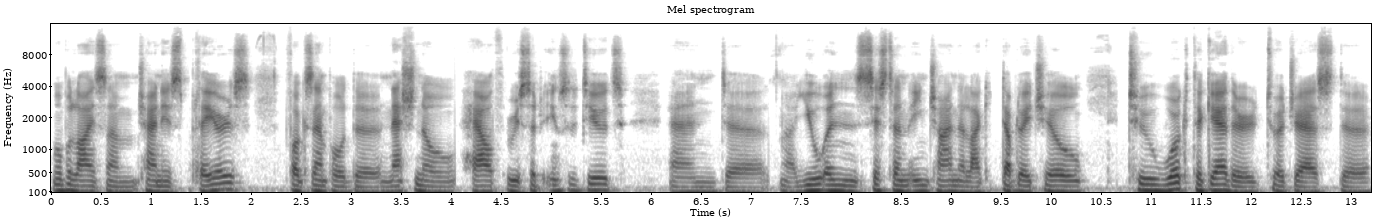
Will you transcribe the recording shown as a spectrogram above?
mobilize some Chinese players, for example, the National Health Research Institute, and uh, UN system in China like WHO to work together to address the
